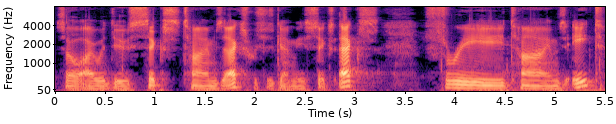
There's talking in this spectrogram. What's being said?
So I would do 6 times x, which is to be 6x, 3 times 8.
